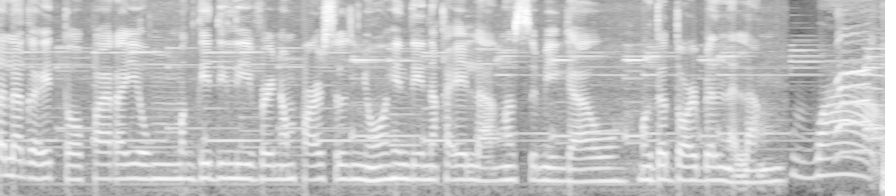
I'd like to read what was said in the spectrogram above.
talaga ito para yung magdi-deliver ng parcel nyo, hindi na kailangan sumigaw. Magda-doorbell na lang. Wow.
